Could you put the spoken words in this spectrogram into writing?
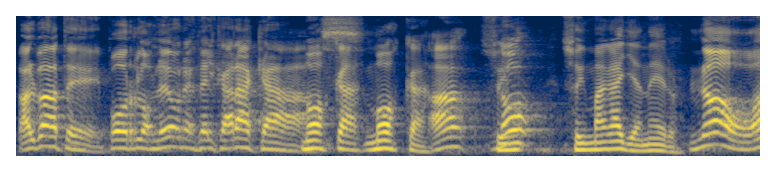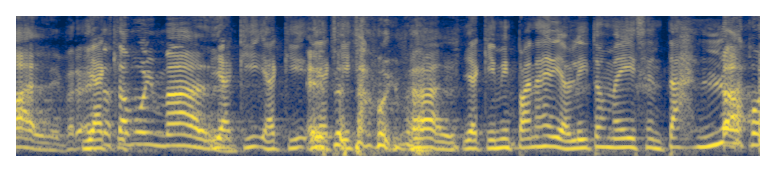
Al bate, por los Leones del Caracas. Mosca, mosca. Ah, soy, no. soy magallanero. No, vale, pero esto está muy mal. Y aquí, y aquí, y Esto aquí- está muy mal. Y aquí mis panas de diablitos me dicen, estás loco,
